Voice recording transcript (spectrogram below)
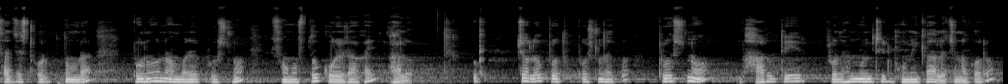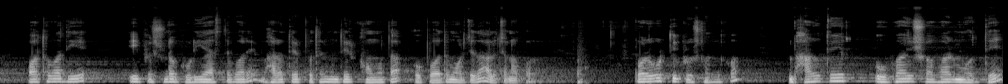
সাজেস্ট করব তোমরা পনেরো নম্বরের প্রশ্ন সমস্ত করে রাখাই ভালো। ওকে, চলো প্রথম প্রশ্ন দেখো। প্রশ্ন ভারতের প্রধানমন্ত্রীর ভূমিকা আলোচনা করো, অথবা দিয়ে এই প্রশ্নটা ঘুরিয়ে আসতে পারে, ভারতের প্রধানমন্ত্রীর ক্ষমতা ও পদমর্যাদা আলোচনা করো। পরবর্তী প্রশ্ন দেখো, ভারতের উভয় সভার মধ্যে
